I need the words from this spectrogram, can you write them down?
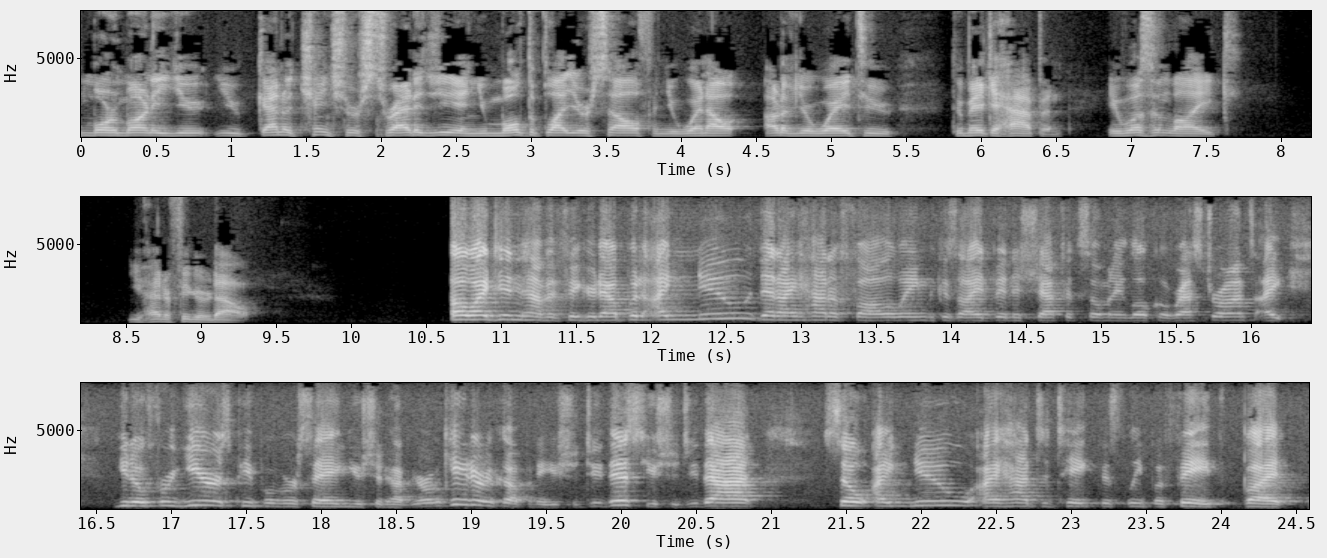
more money. You you kind of changed your strategy and you multiplied yourself and you went out out of your way to to make it happen. It wasn't like you had to figure it out. Oh, I didn't have it figured out, but I knew that I had a following because I had been a chef at so many local restaurants. I, you know, for years people were saying you should have your own catering company, you should do this, you should do that. So I knew I had to take this leap of faith, but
